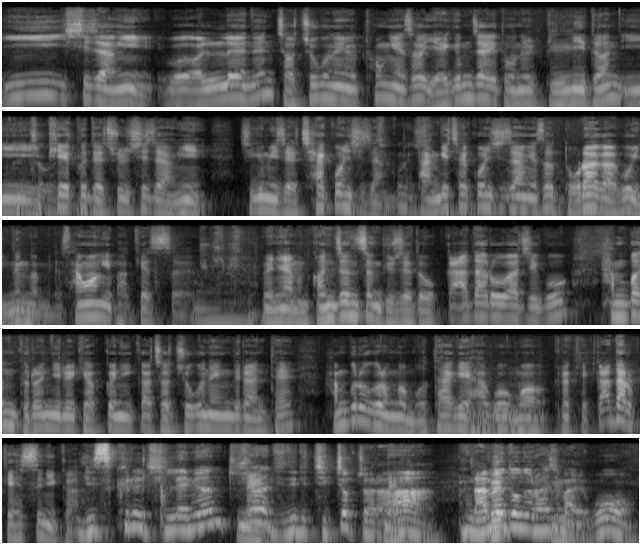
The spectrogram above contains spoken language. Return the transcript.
이 시장이 뭐 원래는 저축은행을 통해서 예금자의 돈을 빌리던 이 그쵸, 그쵸. PF 대출 시장이 지금 이제 채권 시장, 채권. 단기 채권 시장에서 돌아가고 있는 겁니다. 상황이 바뀌었어요. 왜냐하면 건전성 규제도 까다로워지고 한 번 그런 일을 겪으니까 저축은행들한테 함부로 그런 거 못하게 하고 뭐 그렇게 까다롭게 했으니까 리스크를 지려면 투자 네. 니들이 직접 져라. 남의 그- 돈으로 하지 음. 말고.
